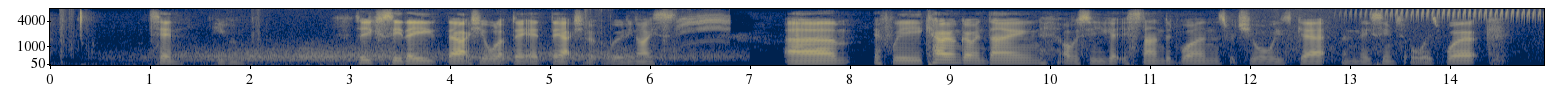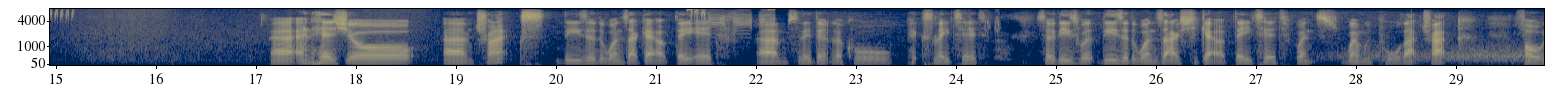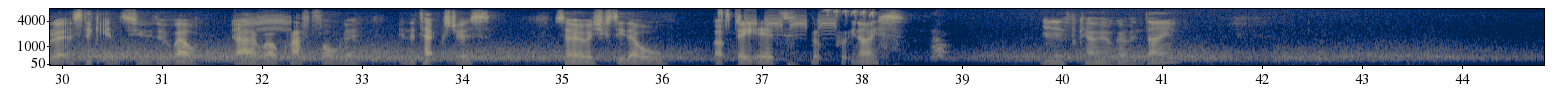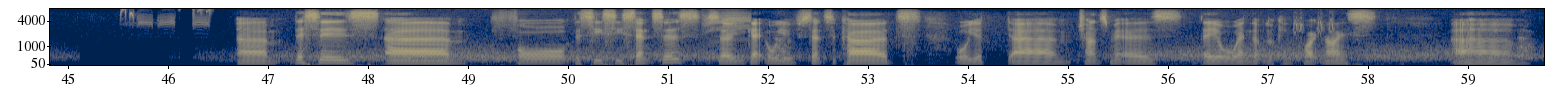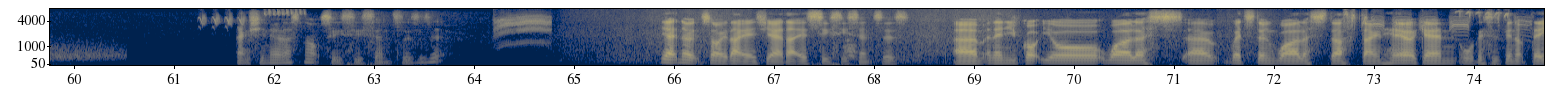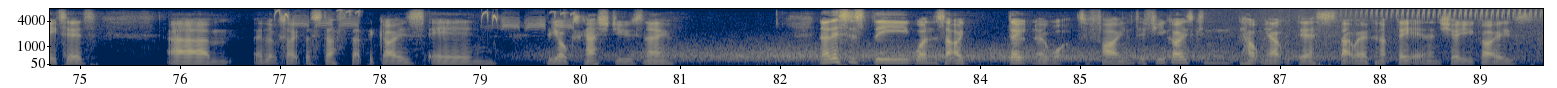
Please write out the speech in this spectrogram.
tin, even. So you can see they, they're actually all updated. They actually look really nice. Um, if we carry on going down, obviously you get your standard ones, which you always get, and they seem to always work. Uh, and here's your um, tracks. These are the ones that get updated, um, so they don't look all pixelated. So these were these are the ones that actually get updated once when we pull that track folder and stick it into the Rail uh, Railcraft folder in the textures. So as you can see, they're all updated, look pretty nice. And if we carry on going down, um, this is um, for the CC sensors. So you get all your sensor cards, all your um, transmitters. They all end up looking quite nice. Um, actually, no, that's not CC sensors, is it? Yeah, no, sorry, that is, yeah, that is CC sensors. Um, and then you've got your wireless, uh, Redstone wireless stuff down here. Again, all this has been updated. Um, it looks like the stuff that the guys in the Yogscast use now. Now this is the ones that I don't know what to find. If you guys can help me out with this, that way I can update it and show you guys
